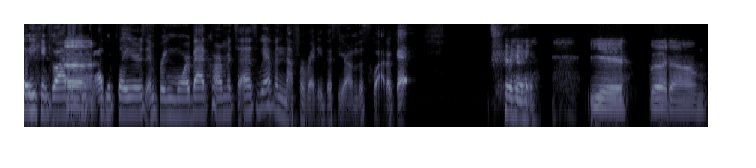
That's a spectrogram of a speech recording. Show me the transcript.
so he can go out and uh, other players and bring more bad karma to us. We have enough already this year on the squad, okay? yeah, but um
